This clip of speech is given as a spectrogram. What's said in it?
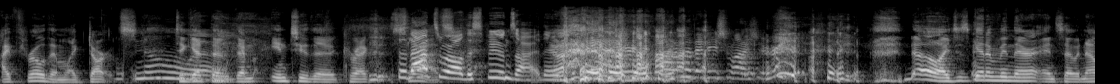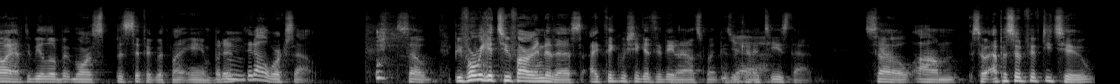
I throw them like darts No. to get them, them into the correct so that's where all the spoons are. They're bottom of the dishwasher. No, I just get them in there. And so now I have to be a little bit more specific with my aim, but it, Mm. it all works out. So before we get too far into this, I think we should get to the announcement because we kind of teased that. So, um, so episode 52,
